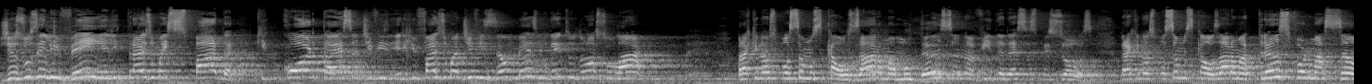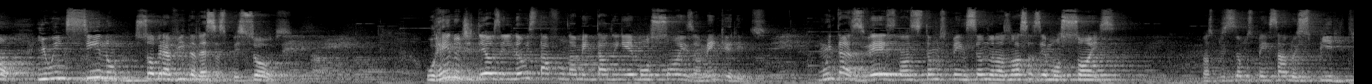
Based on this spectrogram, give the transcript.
Jesus ele vem, ele traz uma espada que corta essa ele que faz uma divisão mesmo dentro do nosso lar para que nós possamos causar uma mudança na vida dessas pessoas, para que nós possamos causar uma transformação e um ensino sobre a vida dessas pessoas. O reino de Deus ele não está fundamentado em emoções, amém, queridos? Muitas vezes nós estamos pensando nas nossas emoções, nós precisamos pensar no espírito.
